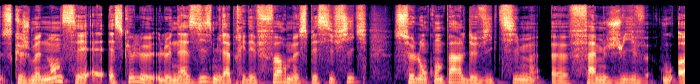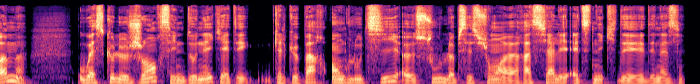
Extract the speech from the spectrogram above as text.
Ce que je me demande, c'est est-ce que le, le, nazisme, il a pris des formes spécifiques selon qu'on parle de victimes femmes juives ou hommes? Ou est-ce que le genre, c'est une donnée qui a été quelque part engloutie sous l'obsession euh, raciale et ethnique des, nazis?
